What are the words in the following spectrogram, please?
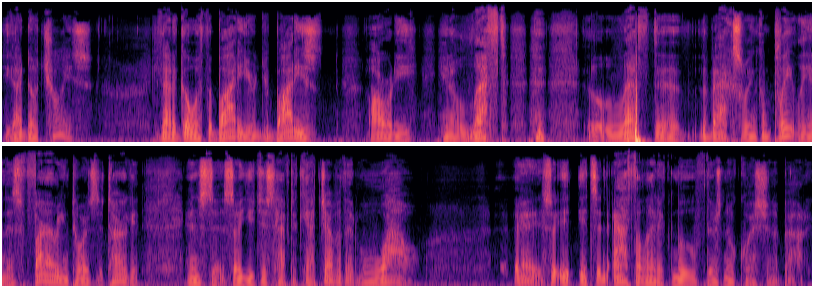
You got no choice. You got to go with the body. Your, your body's already, you know, left left the, the backswing completely and is firing towards the target. And so, so you just have to catch up with it. Wow. So it, it's an athletic move. There's no question about it.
